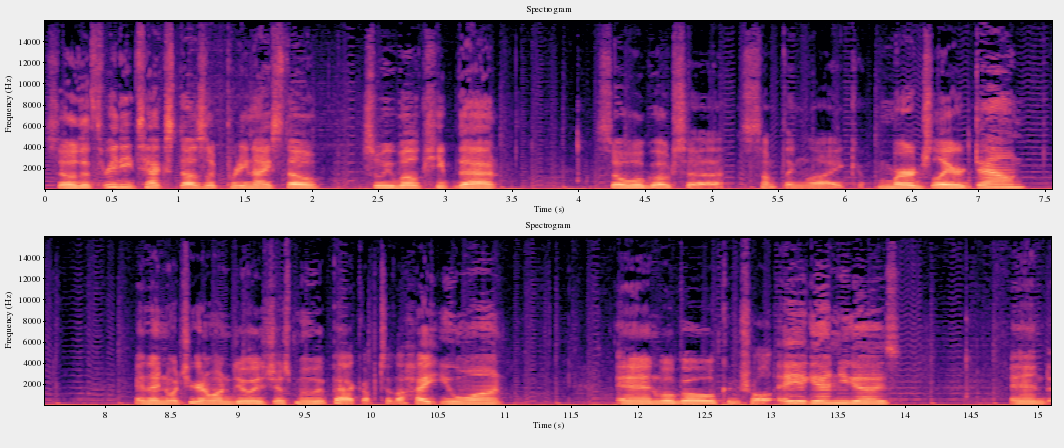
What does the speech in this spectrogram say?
So the 3D text does look pretty nice though, so we will keep that. So we'll go to something like merge layer down, and then what you're going to want to do is just move it back up to the height you want, and we'll go control A again, you guys, and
